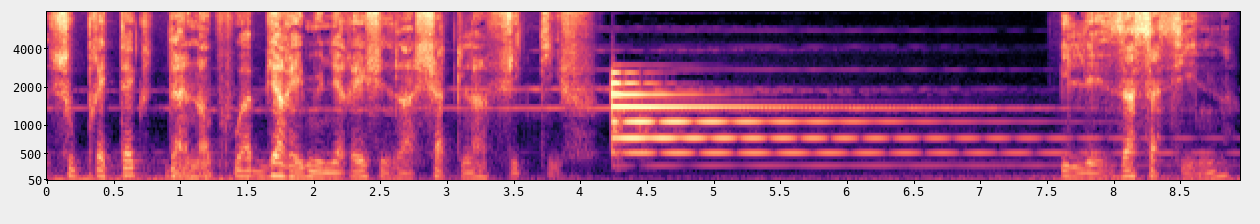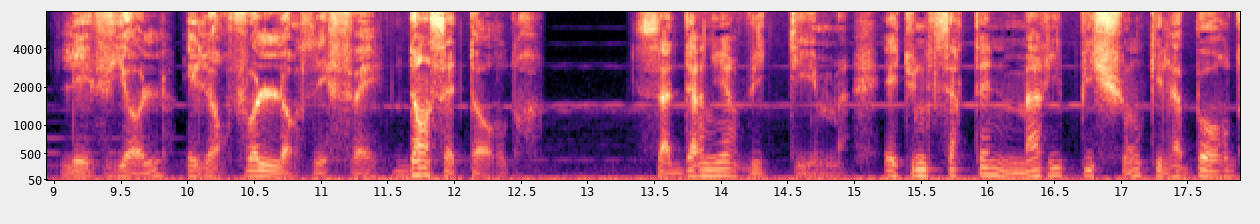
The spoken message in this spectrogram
sous prétexte d'un emploi bien rémunéré chez un châtelain fictif. Il les assassine, les viole et leur vole leurs effets dans cet ordre. Sa dernière victime est une certaine Marie Pichon qu'il aborde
